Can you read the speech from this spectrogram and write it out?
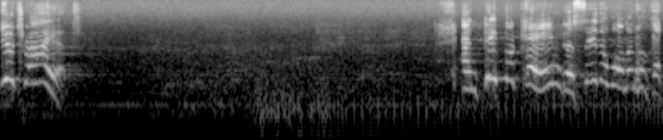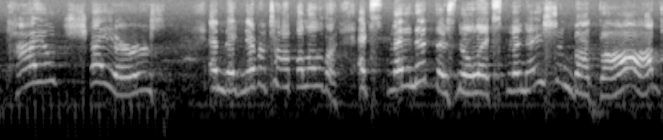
You try it. And people came to see the woman who could pile chairs and they'd never topple over. Explain it, there's no explanation but God.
